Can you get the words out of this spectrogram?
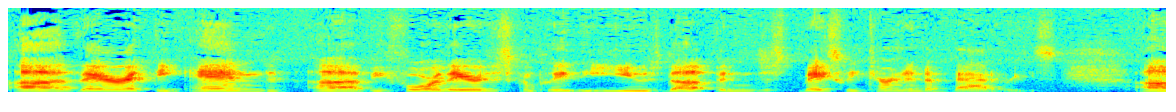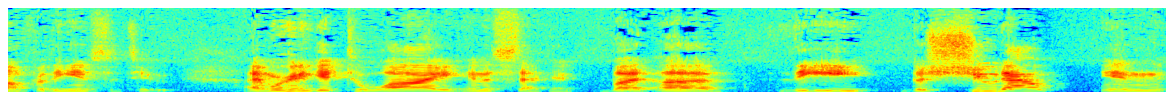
uh, there at the end uh, before they are just completely used up and just basically turned into batteries um, for the Institute. And we're going to get to why in a second. But uh, the the shootout in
